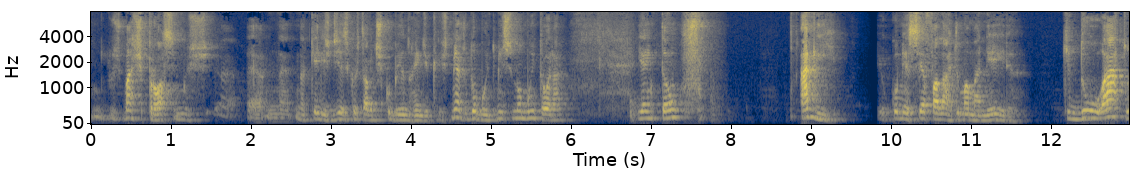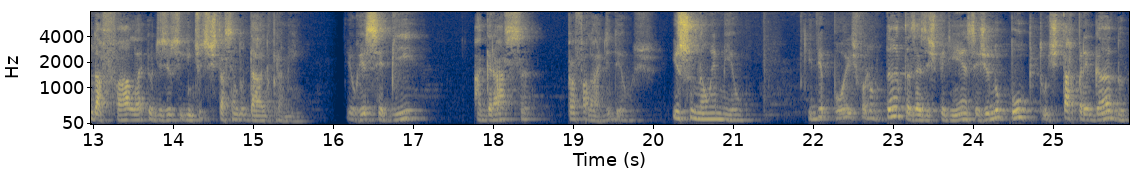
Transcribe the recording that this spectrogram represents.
dos mais próximos é, naqueles dias que eu estava descobrindo o Reino de Cristo. Me ajudou muito, me ensinou muito a orar. E aí, então, ali, eu comecei a falar de uma maneira que do ato da fala eu dizia o seguinte: isso está sendo dado para mim. Eu recebi a graça para falar de Deus. Isso não é meu. E depois foram tantas as experiências de no púlpito estar pregando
